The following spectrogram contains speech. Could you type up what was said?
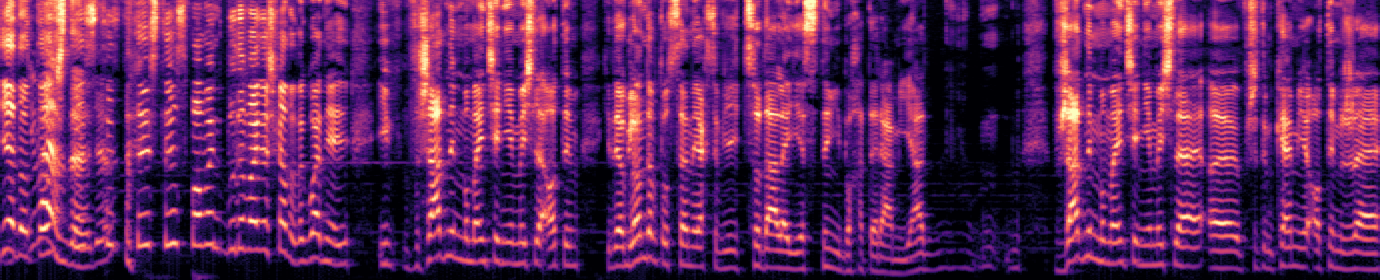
Nie no, to jest, to, jest, to, jest, to jest moment budowania świata, dokładnie. I w żadnym momencie nie myślę o tym, kiedy oglądam tą scenę, ja chcę wiedzieć, co dalej jest z tymi bohaterami. Ja w żadnym momencie nie myślę e, przy tym kemie o tym, że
